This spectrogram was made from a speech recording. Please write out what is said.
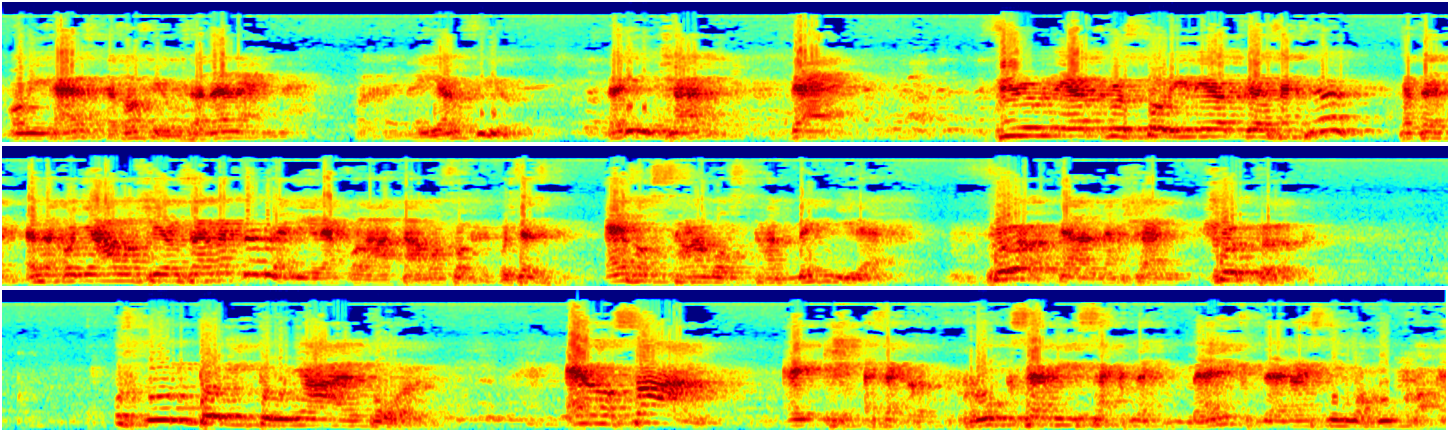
amihez ez a filmzene lenne. Ha lenne ilyen film. De nincsen. De film nélkül, sztori nélkül ezeknél, tehát ezek a nyálas érzelmek nem lennének alátámasztva. Most ez, ez a szám aztán mennyire förtelmesen csöpög az undorító nyálból. Ez a szám, és ezek a rockzenészeknek melyik nevezni magukat?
